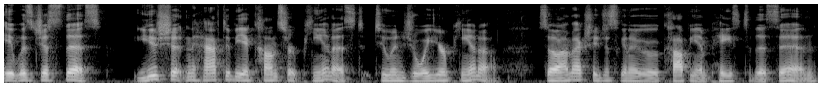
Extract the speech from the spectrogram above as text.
it was just this. You shouldn't have to be a concert pianist to enjoy your piano. So I'm actually just going to copy and paste this in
